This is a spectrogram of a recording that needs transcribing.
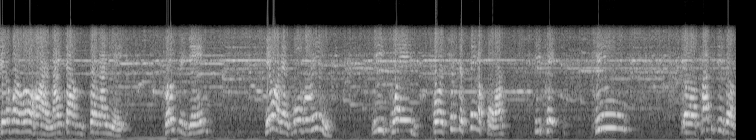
Should have went a little higher, 9,798. Grocery game. Dylan as Wolverine. He played for a trip to Singapore. He picked two uh, packages of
